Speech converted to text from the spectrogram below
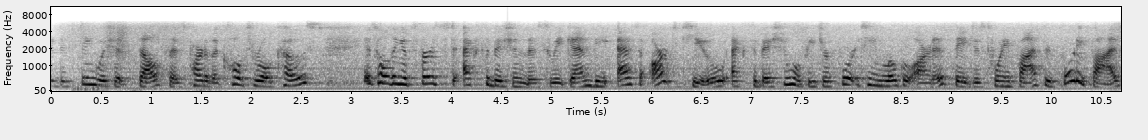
To distinguish itself as part of the Cultural Coast is holding its first exhibition this weekend. The S Art Q exhibition will feature 14 local artists ages 25 through 45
